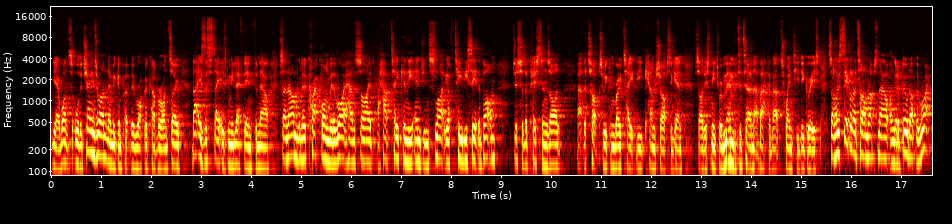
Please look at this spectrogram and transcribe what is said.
yeah, once all the chains are on, then we can put the rocker cover on. So that is the state it's gonna be left in for now. So now I'm gonna crack on with the right hand side. I have taken the engine slightly off TDC at the bottom, just so the pistons aren't at the top so we can rotate the camshafts again. So I just need to remember to turn that back about 20 degrees. So I'm gonna stick on the time lapse now. I'm gonna build up the right,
